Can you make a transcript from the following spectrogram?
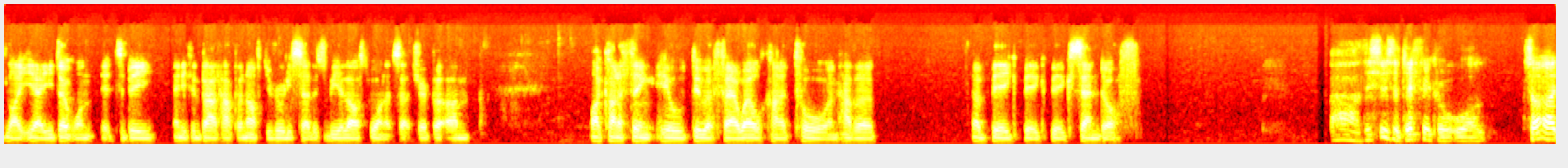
like yeah, you don't want it to be anything bad happen after you've already said this will be your last one, etc. But um, I kind of think he'll do a farewell kind of tour and have a a big, big, big send off. Ah, oh, this is a difficult one. So I,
